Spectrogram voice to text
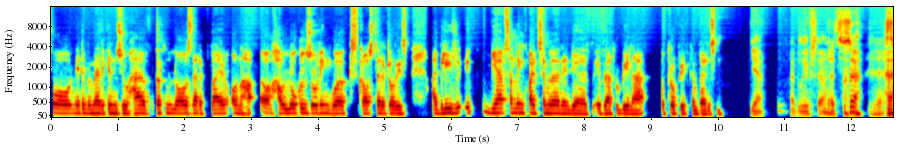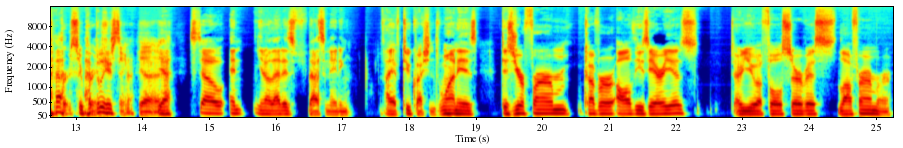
for Native Americans, you have certain laws that apply on how, uh, how local zoning works across territories. I believe it, we have something quite similar in India, if, if that would be an uh, appropriate comparison. Yeah, I believe so. That's yeah, super, super interesting. So. Yeah, yeah. So, and you know that is fascinating. I have two questions. One is, does your firm cover all these areas? Are you a full service law firm or?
